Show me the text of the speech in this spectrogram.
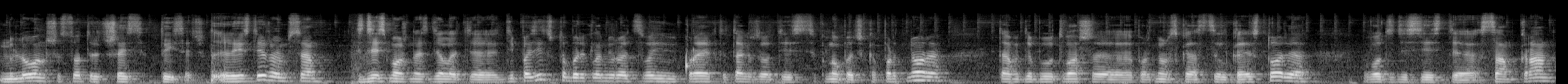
миллион шестьсот тридцать шесть тысяч. Регистрируемся. Здесь можно сделать э, депозит, чтобы рекламировать свои проекты. Также вот есть кнопочка партнеры, там где будет ваша партнерская ссылка история. Вот здесь есть э, сам кран.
